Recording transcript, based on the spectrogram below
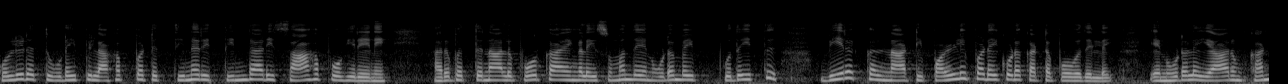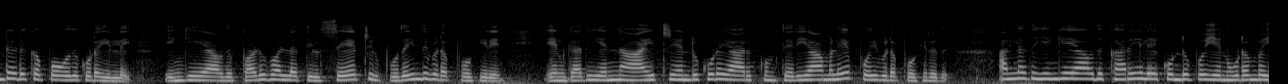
கொள்ளிடத்து உடைப்பில் அகப்பட்டு திணறித் திண்டாடி சாகப் போகிறேனே. அறுபத்து நாலு போர்க்காயங்களை சுமந்த என் உடம்பை புதைத்து வீரக்கல் நாட்டி பள்ளிப்படை கட்டப் போவதில்லை. என் உடலை யாரும் கண்டெடுக்கப் போவது கூட இல்லை. எங்கேயாவது படுபள்ளத்தில் சேற்றில் புதைந்து விடப் போகிறேன். என் கதி என்ன ஆயிற்று என்று கூட யாருக்கும் தெரியாமலே போய்விடப் போகிறது. அல்லது எங்கேயாவது கரையிலே கொண்டு போய் என் உடம்பை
